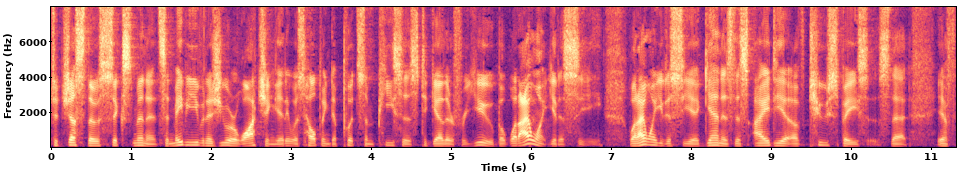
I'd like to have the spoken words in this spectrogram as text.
to just those six minutes. And maybe even as you were watching it, it was helping to put some pieces together for you. But what I want you to see, what I want you to see again, is this idea of two spaces that if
